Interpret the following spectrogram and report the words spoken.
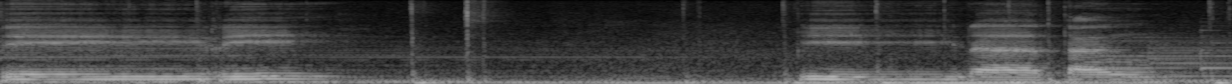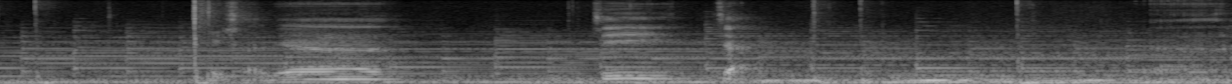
ciri binatang. Misalnya cicak. Nah,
